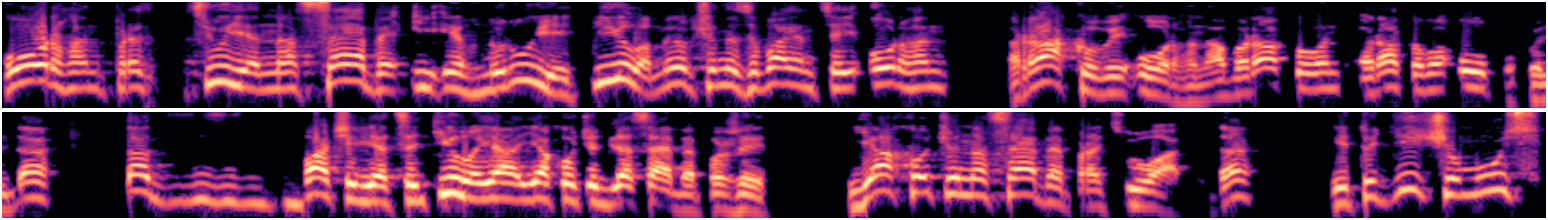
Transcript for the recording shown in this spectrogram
орган працює на себе і ігнорує тіло, ми взагалі називаємо цей орган раковий орган або ракова, ракова опухоль. Да? Та бачив я це тіло, я, я хочу для себе пожити. Я хочу на себе працювати. Да? І тоді чомусь,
